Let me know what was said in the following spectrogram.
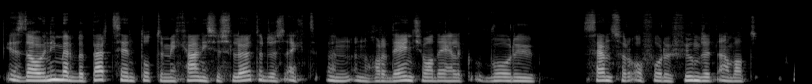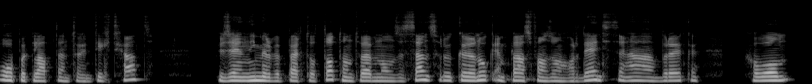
is dat we niet meer beperkt zijn tot de mechanische sluiter. Dus echt een, een gordijntje wat eigenlijk voor uw sensor of voor uw film zit en wat openklapt en terug dicht gaat. We zijn niet meer beperkt tot dat, want we hebben onze sensor. We kunnen ook in plaats van zo'n gordijntje te gaan gebruiken, gewoon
